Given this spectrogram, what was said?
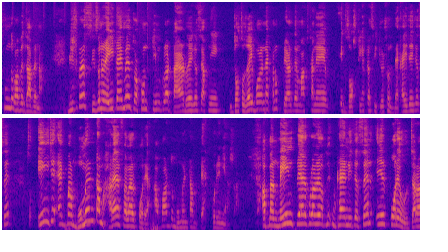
সুন্দরভাবে যাবে না। বিশেষ করে সিজনের এই টাইমে যখন টিমগুলো টায়ার্ড হয়ে গেছে, আপনি যত যাই বলেন না কেন প্লেয়ারদের মাঝখানে এক্সস্টিং একটা সিচুয়েশন দেখাই যাইতেছে। তো এই যে একবার মোমেন্টাম হারায় ফেলার পরে আবার যে মোমেন্টাম ব্যাক করে নিয়ে আসা। আপনার মেইন প্লেয়ারগুলো আপনি উঠায় নিতেছেন, এরপরেও যারা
